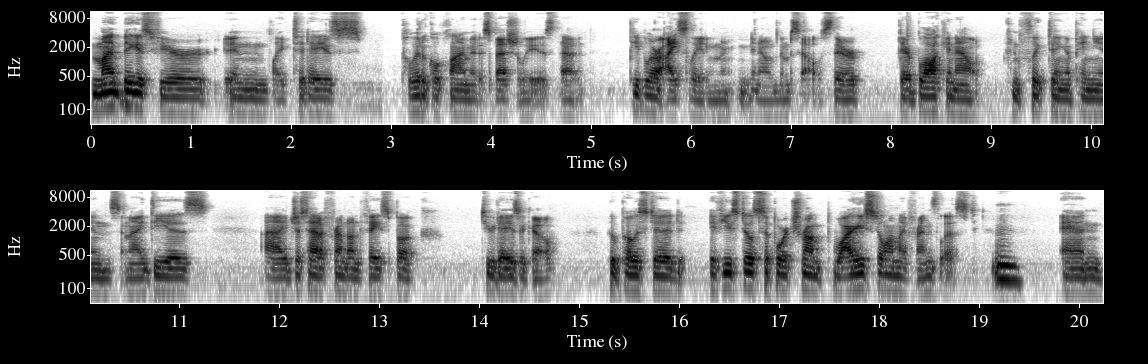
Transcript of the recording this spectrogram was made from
my biggest fear in like today's political climate, especially, is that people are isolating you know themselves. They're they're blocking out conflicting opinions and ideas. I just had a friend on Facebook two days ago who posted, "If you still support Trump, why are you still on my friends list?" Mm. And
